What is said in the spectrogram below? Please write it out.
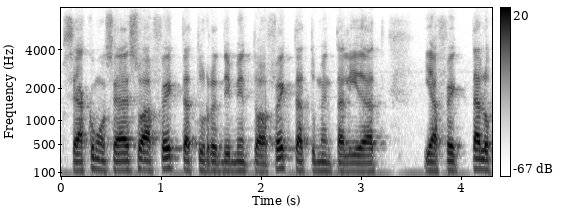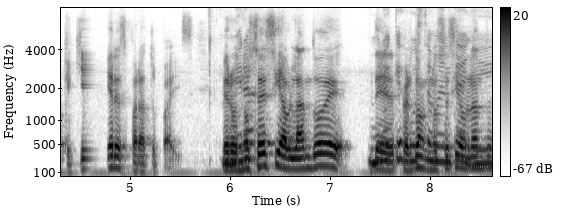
sea como sea, eso afecta a tu rendimiento, afecta a tu mentalidad y afecta a lo que quieres para tu país. Pero no sé si hablando de, perdón, no sé si hablando...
